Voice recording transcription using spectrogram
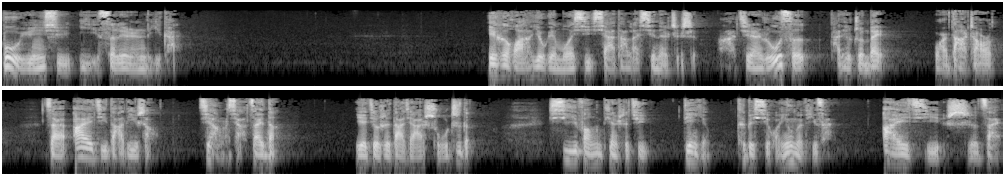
不允许以色列人离开。耶和华又给摩西下达了新的指示啊！既然如此，他就准备玩大招了，在埃及大地上降下灾难，也就是大家熟知的西方电视剧、电影特别喜欢用的题材——埃及十灾。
